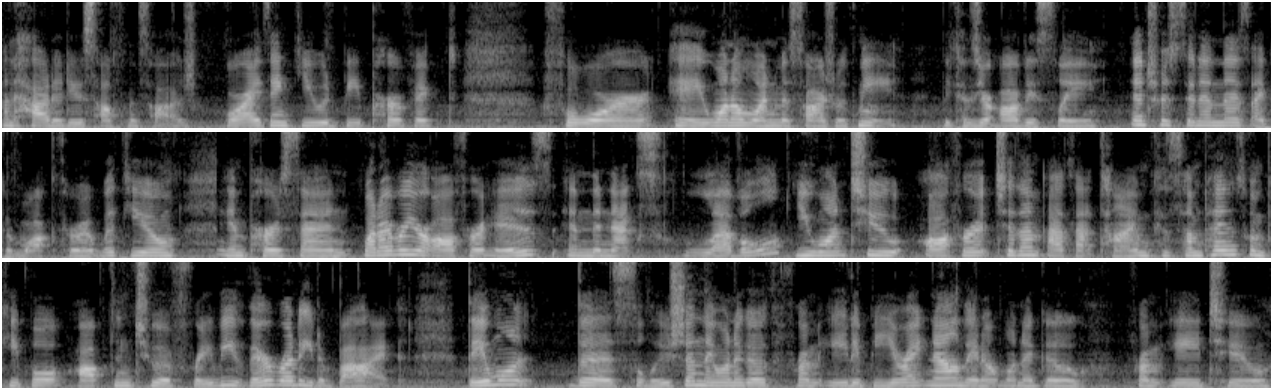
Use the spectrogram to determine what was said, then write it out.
on how to do self massage, or I think you would be perfect for a one on one massage with me because you're obviously interested in this. I could walk through it with you in person. Whatever your offer is in the next level, you want to offer it to them at that time because sometimes when people opt into a freebie, they're ready to buy. They want the solution, they want to go from A to B right now. They don't want to go from A to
